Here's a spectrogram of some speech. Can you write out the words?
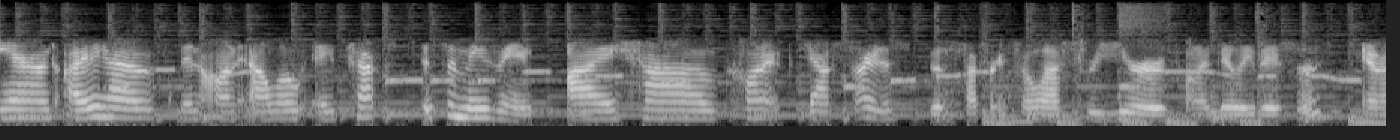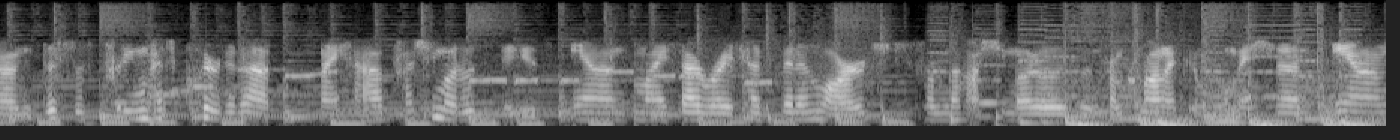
and I have been on Aloe Apex. It's amazing. I have chronic gastritis, been suffering for the last three years on a daily basis, and this has pretty much cleared it up. I have Hashimoto's disease, and my thyroid has been enlarged from the Hashimoto's and from chronic inflammation, and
